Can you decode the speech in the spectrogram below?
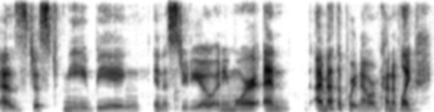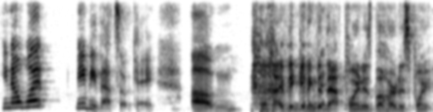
as just me being in a studio anymore and I'm at the point now where I'm kind of like, you know what? Maybe that's okay. Um I think getting to that point is the hardest point.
